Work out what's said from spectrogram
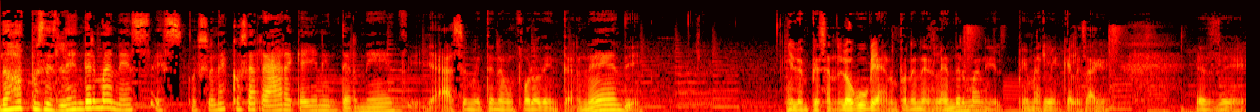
No, pues Slenderman es, es pues una cosa rara que hay en internet. Y ya se meten en un foro de internet y, y lo empiezan, lo googlean, ponen Slenderman y el primer link que les haga es de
